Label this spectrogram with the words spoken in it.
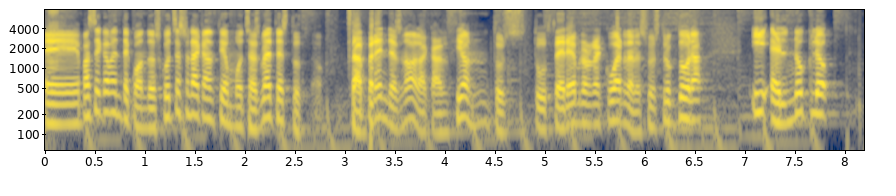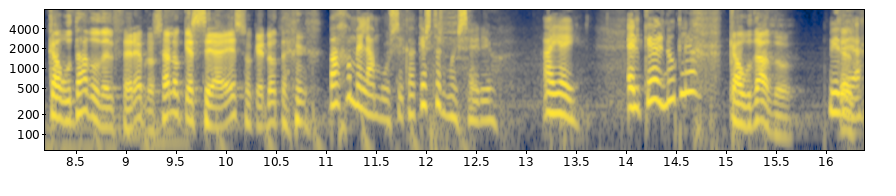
Eh, básicamente, cuando escuchas una canción muchas veces, tú te aprendes, ¿no? La canción, tus- tu cerebro recuerda de su estructura y el núcleo caudado del cerebro, sea lo que sea eso, que no te. Bájame la música, que esto es muy serio. Ahí, ahí. ¿El qué? ¿El núcleo? caudado. Ni idea.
